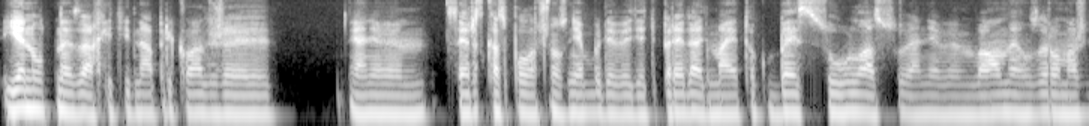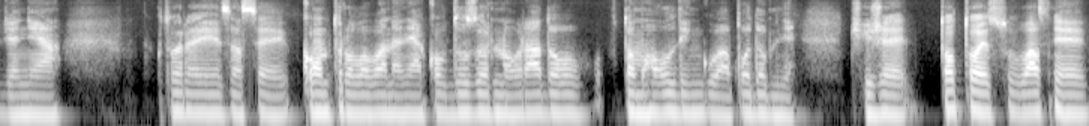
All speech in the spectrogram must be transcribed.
je nutné zachytiť napríklad, že ja neviem, cerská spoločnosť nebude vedieť predať majetok bez súhlasu, ja neviem, valného zhromaždenia, ktoré je zase kontrolované nejakou dozornou radou v tom holdingu a podobne. Čiže toto sú vlastne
